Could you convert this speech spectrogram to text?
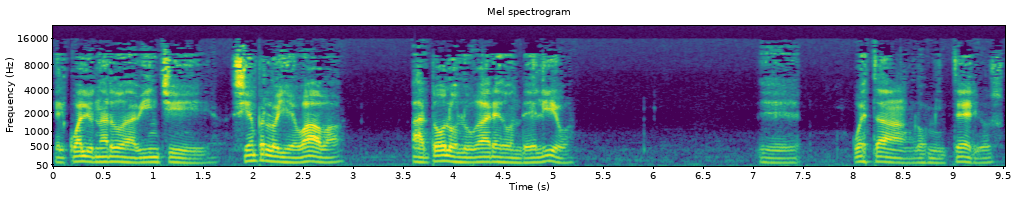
el cual Leonardo da Vinci siempre lo llevaba a todos los lugares donde él iba. Eh, cuestan los misterios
